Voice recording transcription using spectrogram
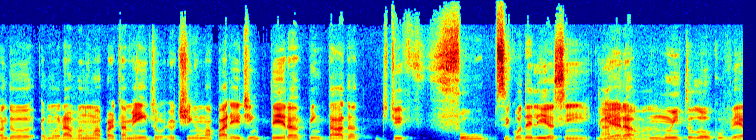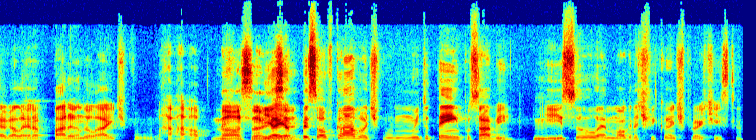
É, Quando eu morava num apartamento, eu tinha uma parede inteira pintada de full psicodelia, assim. Caramba, e era mano. muito louco ver a galera parando lá e tipo, uau. Nossa, E aí isso o pessoal ficava, tipo, muito tempo, sabe? Uhum. E isso é mó gratificante pro artista.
